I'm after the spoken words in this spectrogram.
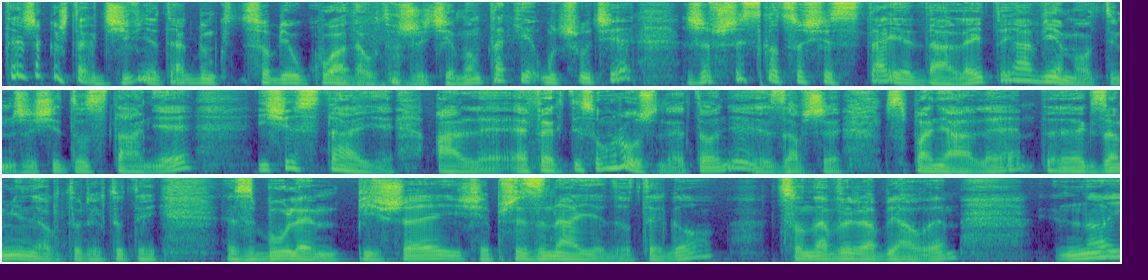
Też jakoś tak dziwnie, tak jakbym sobie układał to życie. Mam takie uczucie, że wszystko, co się staje dalej, to ja wiem o tym, że się to stanie i się staje, ale efekty są różne. To nie jest zawsze wspaniale. Te egzaminy, o których tutaj z bólem piszę i się przyznaję do tego, co nawyrabiałem. No i,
